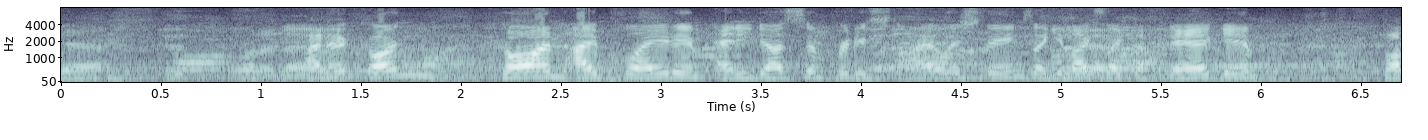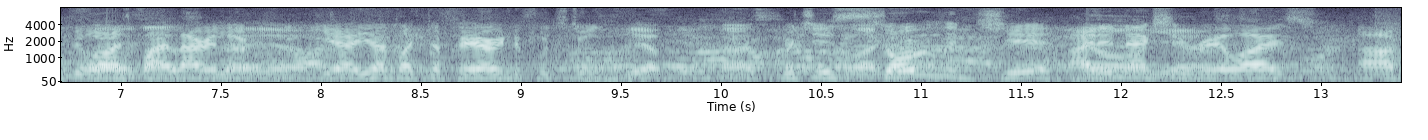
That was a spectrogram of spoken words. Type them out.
Yeah. What a name. I know Con Con. I played him, and he does some pretty stylish things. Like he likes Yeah. like the fair gimp, popularized Oh, by Larry yeah, yeah. yeah, yeah, like the fair into footstool Yep, nice. which is like so it. legit. I didn't Oh, actually yeah. realize um,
